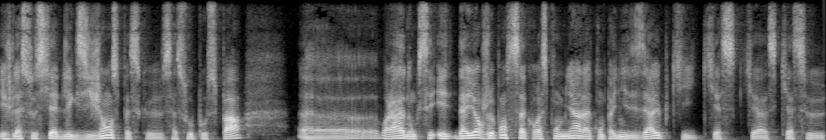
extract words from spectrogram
et je l'associe à de l'exigence parce que ça s'oppose pas. Euh, voilà, donc c'est. D'ailleurs, je pense que ça correspond bien à la Compagnie des Alpes qui, qui, a, qui, a, qui a ce.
